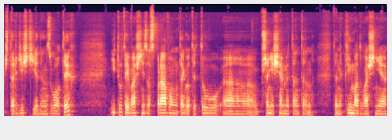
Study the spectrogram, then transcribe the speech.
41 e, zł. I tutaj właśnie za sprawą tego tytułu e, przeniesiemy ten, ten, ten klimat właśnie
